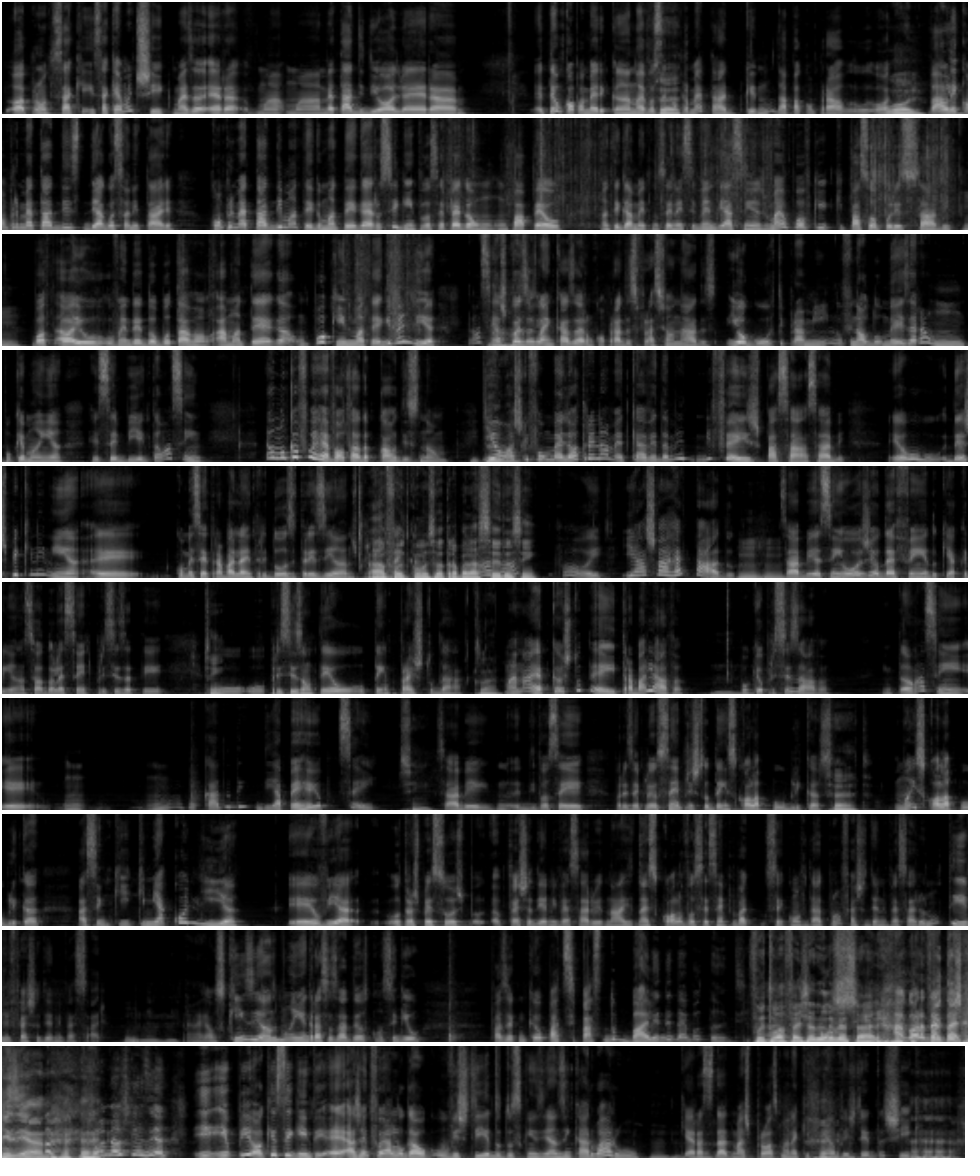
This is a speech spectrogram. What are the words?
Ó, pronto, isso aqui, isso aqui é muito chique, mas era uma, uma metade de óleo era... Tem um copo americano, aí você Certo. compra metade, porque não dá pra comprar o O óleo. óleo. Vá ali e compre metade de, de água sanitária. Compre metade de manteiga. Manteiga era o seguinte: você pega um, um papel, antigamente, não sei nem se vende assim, mas o povo que, que passou por isso sabe. Hum. Bota- aí o, o vendedor botava a manteiga, um pouquinho de manteiga e vendia. Então, assim, as coisas lá em casa eram compradas fracionadas. Iogurte, pra mim, no final do mês era um, porque manhã recebia. Então, assim, eu nunca fui revoltada por causa disso, não. E eu Entendi. acho que foi o melhor treinamento que a vida me, me fez passar, sabe? Eu, desde pequenininha, é, comecei a trabalhar entre 12 e 13 anos. pra Ah, foi, casa. começou a trabalhar cedo assim. Foi. E acho arretado. Uhum. Sabe, assim, hoje eu defendo que a criança ou adolescente precisa ter o, o- precisam ter o, o tempo para estudar. claro. Mas na época eu estudei e trabalhava, Uhum. porque eu precisava. Então, assim, é, um, um bocado de, de aperreio eu passei, Sim. sabe? De você, por exemplo, eu sempre estudei em escola pública. Certo. Uma escola pública, assim, que, que me acolhia. Eh, Eu via outras pessoas, festa de aniversário. Na, na escola, você sempre vai ser convidado para uma festa de aniversário. Eu não tive festa de aniversário. Eh, aos 15 anos, manhã, graças a Deus, conseguiu fazer com que eu participasse do baile de debutante. Foi tua festa de Oxi. aniversário. Agora, Foi teus 15 anos. foi meus 15 anos. E, e o pior que é o seguinte, é, a gente foi alugar o, o vestido dos 15 anos em Caruaru, que era a cidade mais próxima, né, que tinha o vestido do chique.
